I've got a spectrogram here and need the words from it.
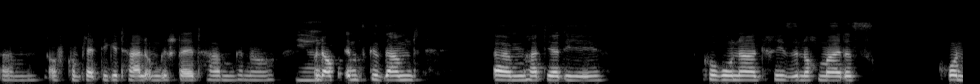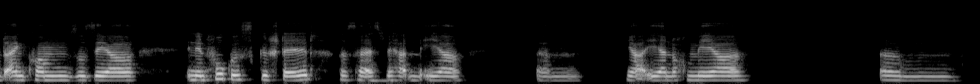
ähm, auf komplett digital umgestellt haben, genau. ja. Und auch insgesamt ähm, hat ja die Corona-Krise nochmal das Grundeinkommen so sehr in den Fokus gestellt. Das heißt, wir hatten eher, ähm, ja, eher noch mehr, ähm,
